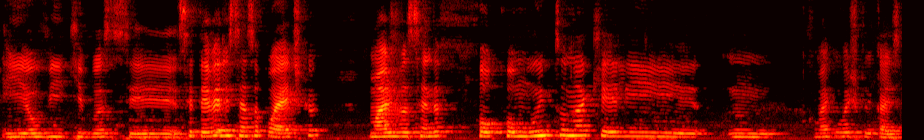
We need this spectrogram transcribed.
e eu vi que você. Você teve a licença poética, mas você ainda focou muito naquele como é que eu vou explicar isso?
